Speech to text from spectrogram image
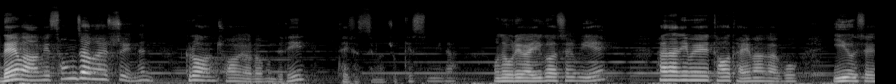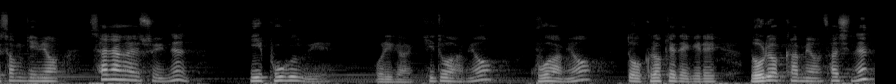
내 마음이 성장할 수 있는 그러한 저와 여러분들이 되셨으면 좋겠습니다. 오늘 우리가 이것을 위해 하나님을 더 닮아가고 이웃을 섬기며 사랑할 수 있는 이 복을 위해 우리가 기도하며 구하며 또 그렇게 되기를 노력하며 사시는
